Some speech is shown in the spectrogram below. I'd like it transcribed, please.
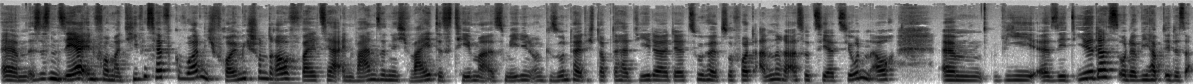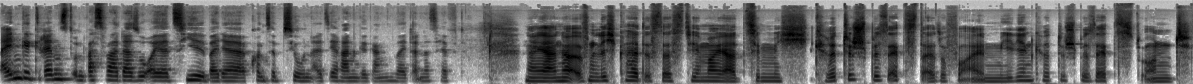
Ähm, es ist ein sehr informatives Heft geworden. Ich freue mich schon drauf, weil es ja ein wahnsinnig weites Thema ist, Medien und Gesundheit. Ich glaube, da hat jeder, der zuhört, sofort andere Assoziationen auch. Ähm, wie äh, seht ihr das oder wie habt ihr das eingegrenzt und was war da so euer Ziel bei der Konzeption, als ihr rangegangen seid an das Heft? Naja, in der Öffentlichkeit ist das Thema ja ziemlich kritisch besetzt, also vor allem medienkritisch besetzt und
